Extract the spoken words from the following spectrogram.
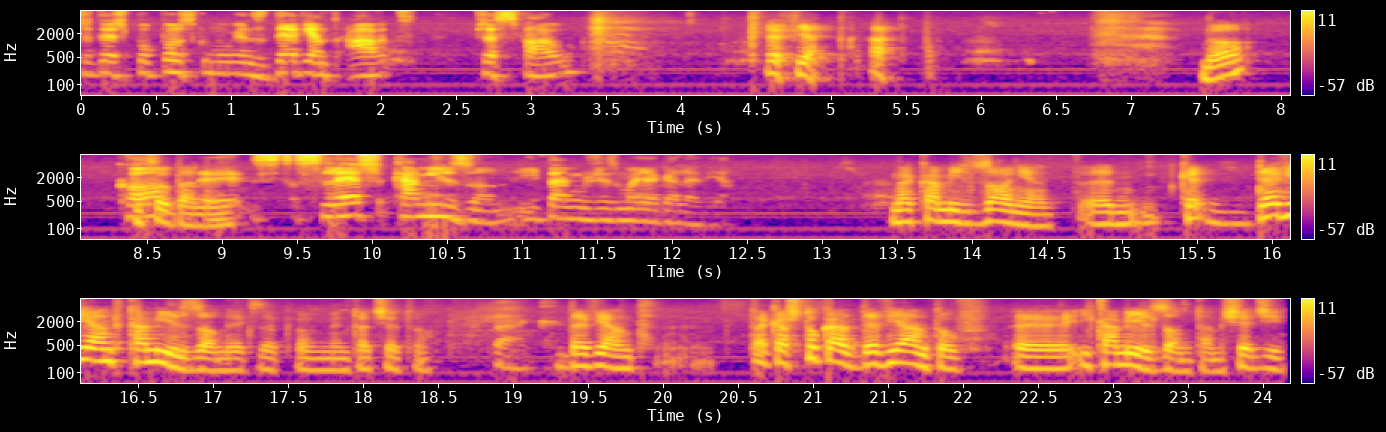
czy też po polsku mówiąc DeviantArt przez V. Dewiata. No, Co dalej? s- slash Camilzon i tam już jest moja galeria. na Kamilzonie. Ke- Deviant Kamilzon, jak zapamiętacie to. Tak. Deviant Taka sztuka dewiantów yy, i Kamilzon tam siedzi.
